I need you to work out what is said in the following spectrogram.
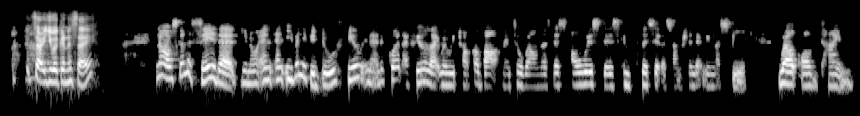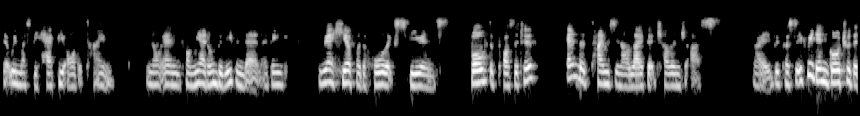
Sorry, you were going to say? No, I was going to say that, you know, and, and even if you do feel inadequate, I feel like when we talk about mental wellness, there's always this implicit assumption that we must be well all the time, that we must be happy all the time. You know, and for me, I don't believe in that. I think we are here for the whole experience, both the positive and the times in our life that challenge us, right? Because if we didn't go through the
